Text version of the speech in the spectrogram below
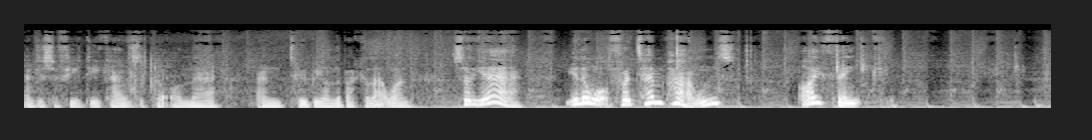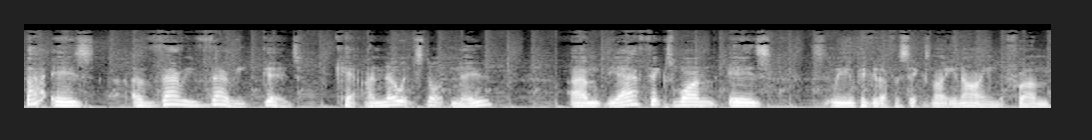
and just a few decals to put on there, and 2B on the back of that one. So yeah, you know what? For ten pounds, I think that is a very very good kit. I know it's not new. Um, the Airfix one is well, you can pick it up for six ninety nine from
